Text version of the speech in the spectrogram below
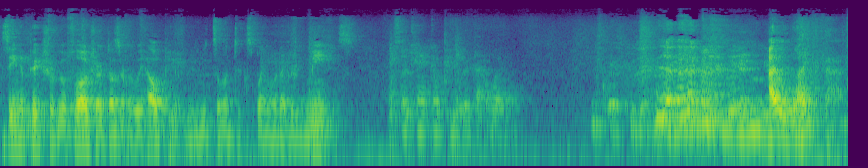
seeing a picture of the flow chart doesn't really help you. You need someone to explain what everything means. So I can't compute it that way. I like that.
